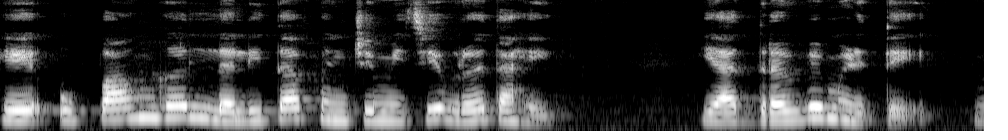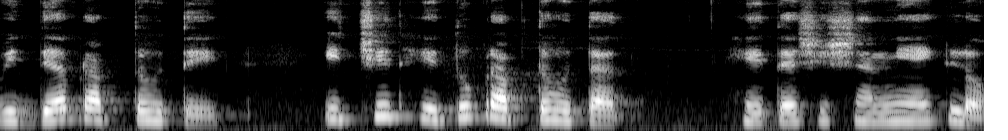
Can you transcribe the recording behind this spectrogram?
हे उपांग ललिता पंचमीचे व्रत आहे. यात द्रव्य मिळते विद्या प्राप्त होते इच्छित हेतू प्राप्त होतात हे त्या शिष्यांनी ऐकलं.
